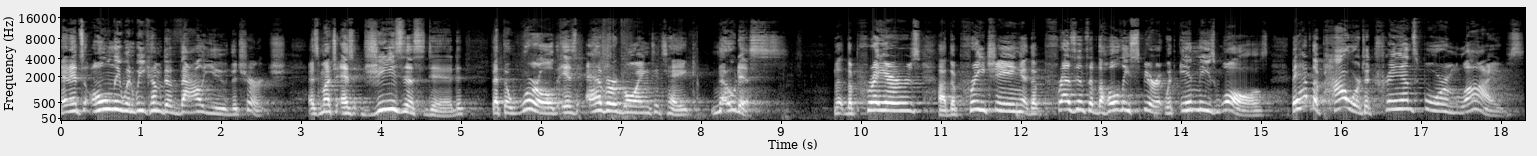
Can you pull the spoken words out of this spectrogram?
And it's only when we come to value the church as much as Jesus did that the world is ever going to take notice. The, the prayers, uh, the preaching, the presence of the Holy Spirit within these walls, they have the power to transform lives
